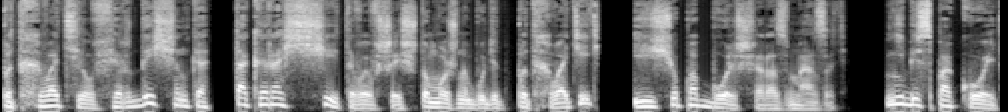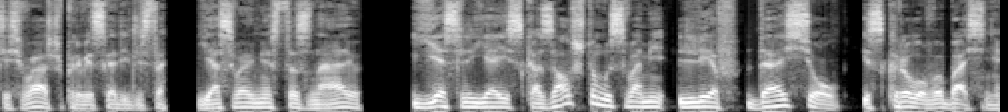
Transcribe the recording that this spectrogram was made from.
подхватил Фердыщенко, так и рассчитывавший, что можно будет подхватить и еще побольше размазать. Не беспокойтесь, ваше превосходительство, я свое место знаю. Если я и сказал, что мы с вами лев да осел из Крылова басни,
